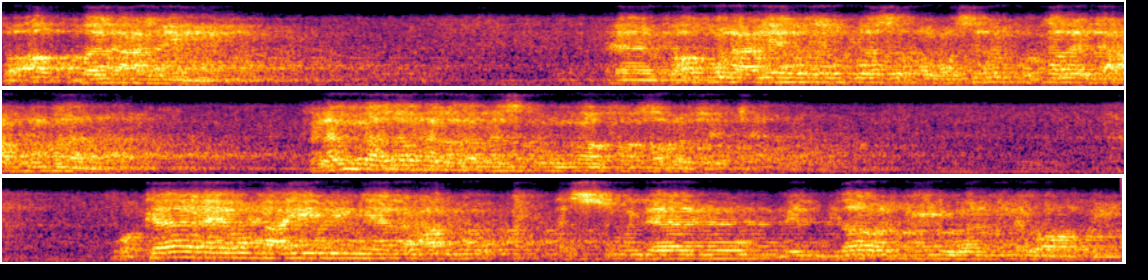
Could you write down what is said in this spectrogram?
فأقبل عليه. آه، فأقبل عليه رسول الله صلى الله عليه وسلم فقال دعهما فلما دخل غمزتهما فخرجتا. وكان يوم عيد يلعب السودان بالدرج والحراضي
